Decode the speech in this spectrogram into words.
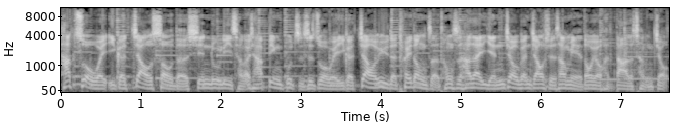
他作为一个教授的心路历程，而且他并不只是作为一个教育的推动者，同时他在研究跟教学上面也都有很大的成就。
